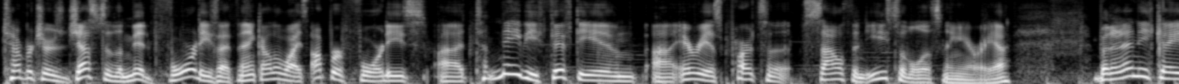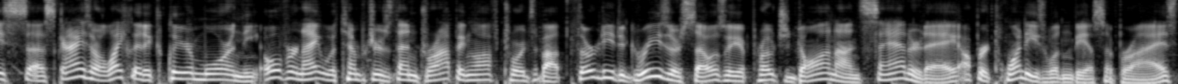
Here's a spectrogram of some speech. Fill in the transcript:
temperatures just to the mid 40s, I think, otherwise upper 40s uh, to maybe 50 in uh, areas parts of south and east of the listening area. But in any case, uh, skies are likely to clear more in the overnight, with temperatures then dropping off towards about 30 degrees or so as we approach dawn on Saturday. Upper 20s wouldn't be a surprise.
